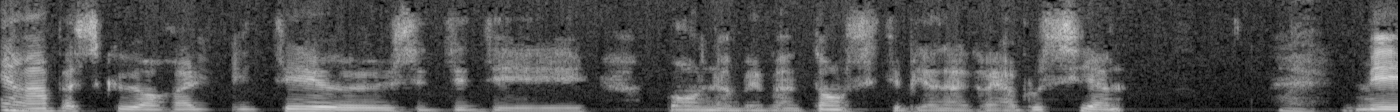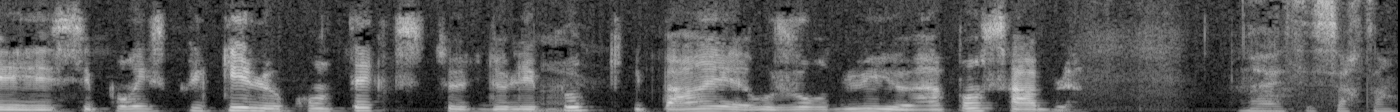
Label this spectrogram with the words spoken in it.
hein, parce que en réalité, euh, c'était des, bon, on avait 20 ans, c'était bien agréable aussi. Hein. Ouais. Mais c'est pour expliquer le contexte de l'époque ouais. qui paraît aujourd'hui euh, impensable. Ouais, c'est certain.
